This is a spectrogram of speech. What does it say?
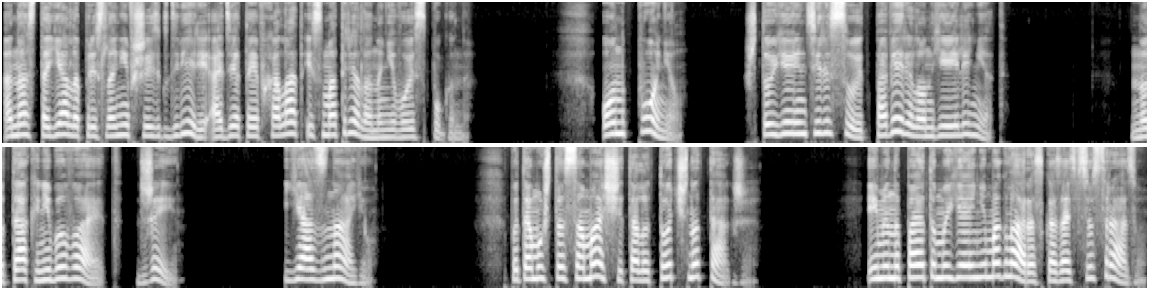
Она стояла, прислонившись к двери, одетая в халат, и смотрела на него испуганно. Он понял, что ее интересует, поверил он ей или нет. Но так не бывает, Джейн. Я знаю. Потому что сама считала точно так же. Именно поэтому я и не могла рассказать все сразу.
